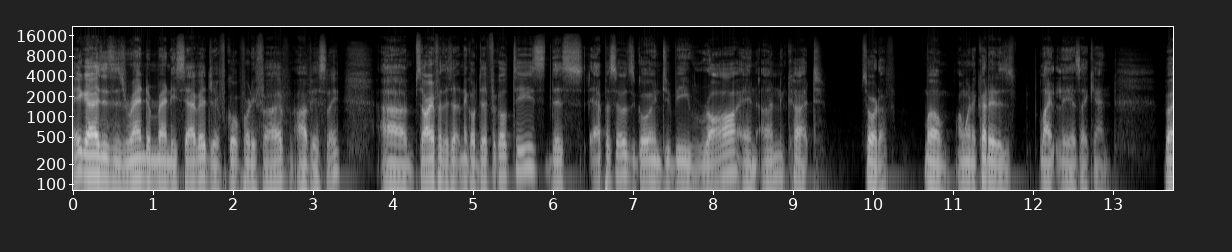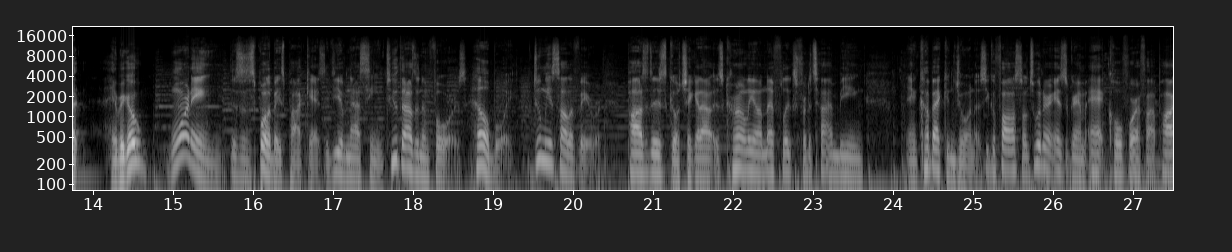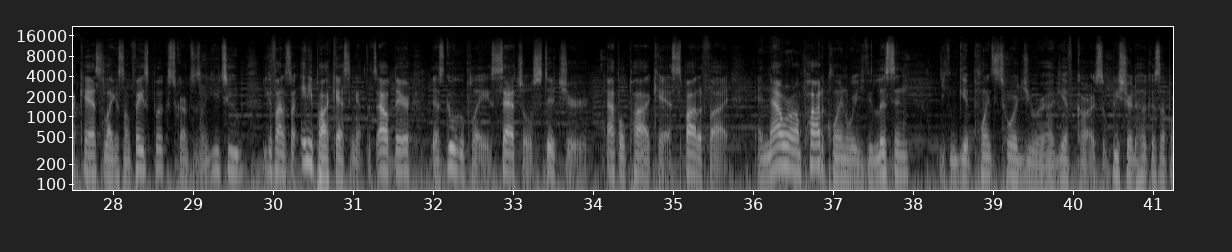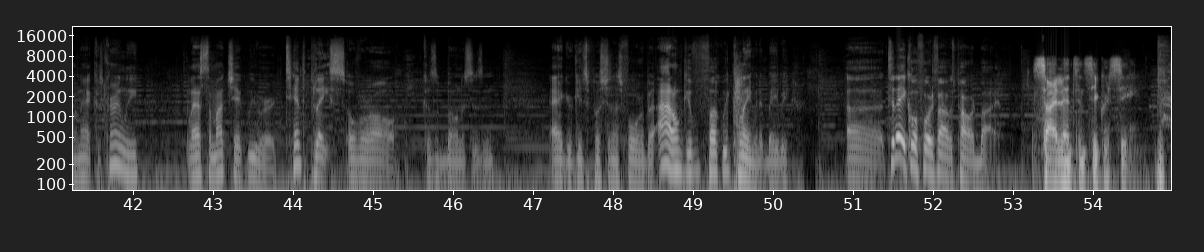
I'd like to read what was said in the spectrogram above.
Hey guys, this is Random Randy Savage of Cult 45, obviously. Um, sorry for the technical difficulties. This episode's going to be raw and uncut, sort of. Well, I'm going to cut it as lightly as I can. But here we go. Warning! This is a spoiler based podcast. If you have not seen 2004's Hellboy, do me a solid favor. Pause this, go check it out. It's currently on Netflix for the time being. And come back and join us. You can follow us on Twitter and Instagram at Cult45 Podcast. Like us on Facebook, subscribe to us on YouTube. You can find us on any podcasting app that's out there. That's Google Play, Satchel, Stitcher, Apple Podcasts, Spotify. And now we're on Podcoin, where if you listen, you can get points towards your uh, gift card. So be sure to hook us up on that because currently last time I checked, we were 10th place overall because of bonuses and aggregates pushing us forward. But I don't give a fuck. We claiming it, baby. Uh, today, Cult 45 is powered by. Silence and secrecy.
